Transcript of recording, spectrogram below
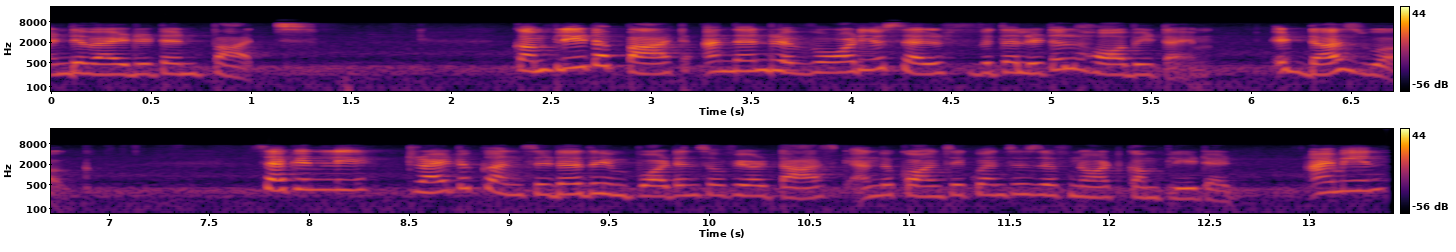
and divide it in parts. Complete a part and then reward yourself with a little hobby time. It does work. Secondly, try to consider the importance of your task and the consequences if not completed. I mean,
